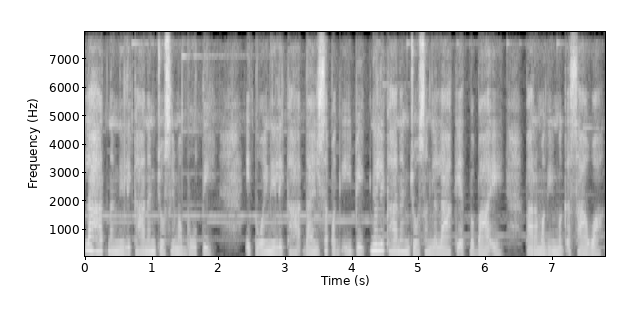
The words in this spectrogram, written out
Lahat ng nilikha ng Diyos ay mabuti. Ito ay nilikha dahil sa pag-ibig, nilikha ng Diyos ang lalaki at babae para maging mag-asawa,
